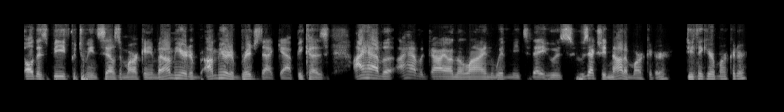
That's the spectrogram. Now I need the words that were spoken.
all this beef between sales and marketing, but I'm here to I'm here to bridge that gap because I have a I have a guy on the line with me today who's who's actually not a marketer. Do you think you're a marketer?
